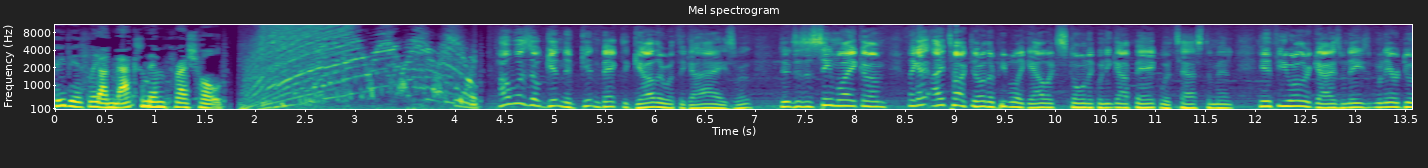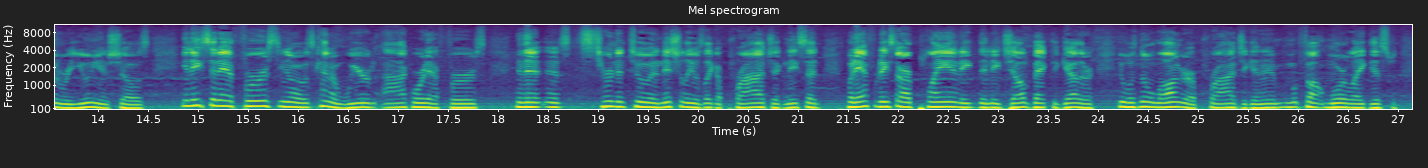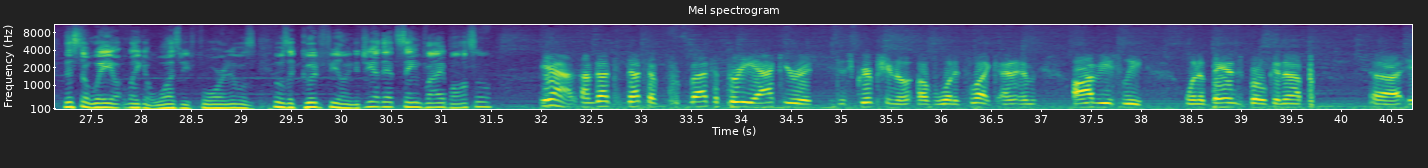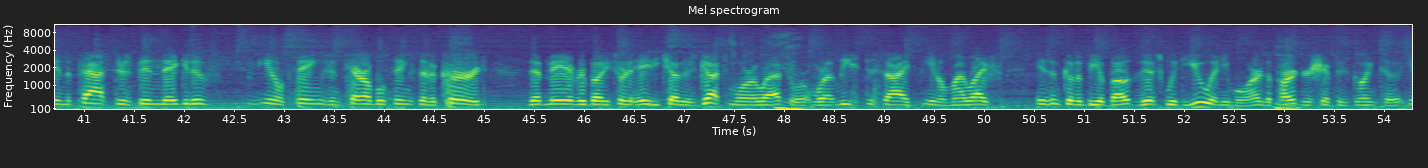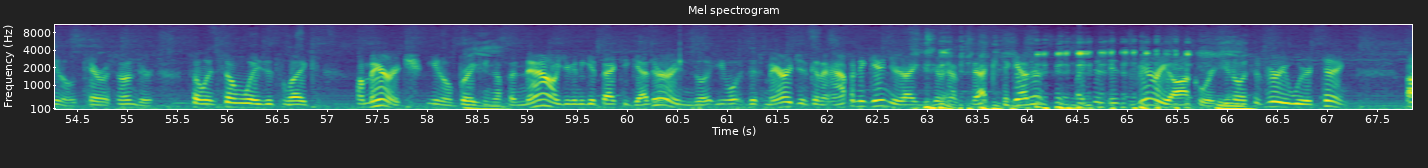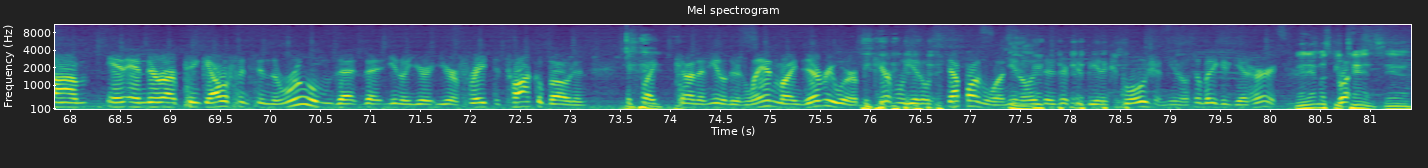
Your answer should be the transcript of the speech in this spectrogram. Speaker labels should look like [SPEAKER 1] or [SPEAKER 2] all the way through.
[SPEAKER 1] Previously on Maximum Threshold.
[SPEAKER 2] How was it getting getting back together with the guys? Does it seem like um like I, I talked to other people like Alex Skolnick when he got back with Testament and a few other guys when they when they were doing reunion shows and they said at first you know it was kind of weird and awkward at first and then it, turned into initially it was like a project and they said but after they started playing they, then they gelled back together it was no longer a project and it felt more like this this the way like it was before and it was it was a good feeling. Did you have that same vibe also?
[SPEAKER 3] Yeah, um, that's that's a that's a pretty accurate description of, of what it's like. And, and obviously, when a band's broken up uh, in the past, there's been negative, you know, things and terrible things that occurred that made everybody sort of hate each other's guts more or less, or, or at least decide, you know, my life isn't going to be about this with you anymore. The partnership is going to, you know, tear us under. So in some ways, it's like a marriage, you know, breaking up, and now you're going to get back together, and you know, this marriage is going to happen again. You're you're going to have sex together. Like, it's, it's very awkward. You know, it's a very weird thing. Um, and, and there are pink elephants in the room that, that you know you're you're afraid to talk about, and it's like kind of you know there's landmines everywhere. Be careful you don't step on one. You know there, there could be an explosion. You know somebody could get hurt.
[SPEAKER 4] Man, that must be
[SPEAKER 3] But-
[SPEAKER 4] tense. Yeah.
